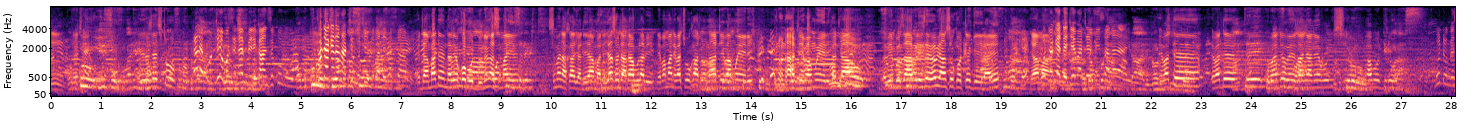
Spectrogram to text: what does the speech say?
eddala mutuufu totyakenja omukulu yusufu ekyo kyekituufu kale ku ttiimu zino ebbiri kanzikubuulire mutegede na ttiimu kizibadde bisaawe edda mbadde ndabyeko buddu naye nga simanyi simanyi nakala yadde yambadde jasodda ndaba bulabi ne bama ne bakyuka atono n'ateebamu eri uno n'ateebamu eri kati awo ebimbuzabulize ebyo byansuka otegeera e yamaani otegedde gyebadde emisana nayo. Ebadde ebadde ebadde obezanya ne busiro abuddu ne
